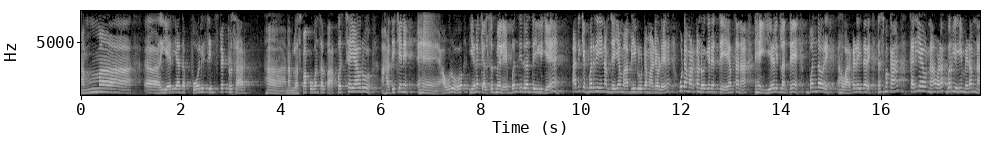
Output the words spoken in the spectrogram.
ನಮ್ಮ ಏರಿಯಾದ ಪೊಲೀಸ್ ಇನ್ಸ್ಪೆಕ್ಟರ್ ಸರ್. ಹಾ ನಮ್ಮ ಲಸ್ಮಕ್ಕೂ ಒಂದ್ ಸ್ವಲ್ಪ ಪರಿಚಯ ಅವರು. ಅದಕ್ಕೇನೆ ಅವರು ಏನೋ ಕೆಲಸದ ಮೇಲೆ ಬಂದಿದ್ರಂತೆ ಇಲ್ಲಿಗೆ. ಅದಕ್ಕೆ ಬರ್ರಿ ನಮ್ಮ ಜಯಮ್ಮ ಬೀಗ್ರ ಊಟ ಮಾಡ್ಯವಳೆ. ಊಟ ಮಾಡ್ಕೊಂಡು ಹೋಗಿರಂತೆ ಅಂತಾನ ಹೇಳಿದ್ಲಂತೆ. ಬಂದವ್ರೆ ಹೊರಗಡೆ ಇದ್ದಾರೆ ಲಸ್ಮಕ್ಕ ಕರಿ ಅವ್ರನ್ನ ಒಳಗೆ ಬರ್ಲಿ ಮೇಡಮ್ನ.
